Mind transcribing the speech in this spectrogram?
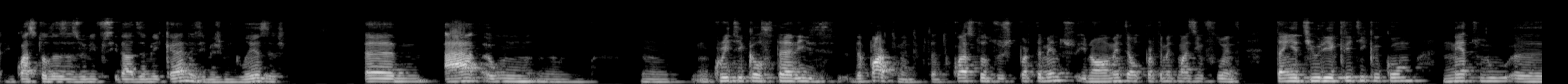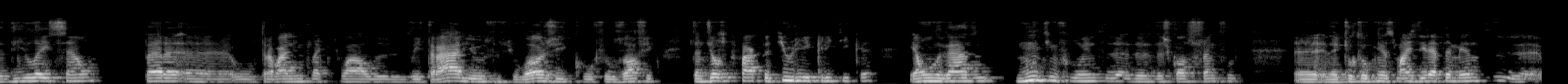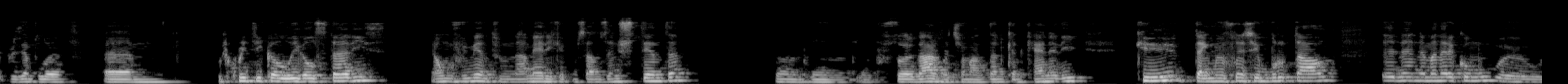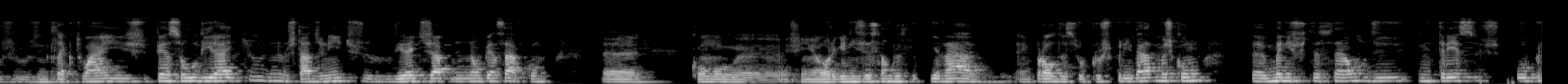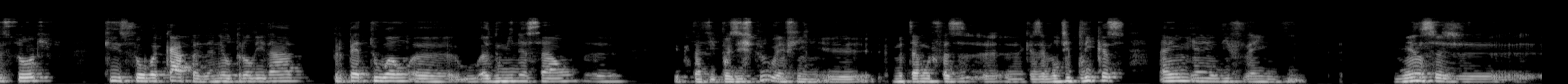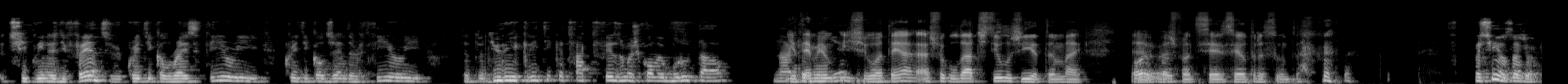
eh, em quase todas as universidades americanas e mesmo inglesas, há um, um- um, Critical Studies Department, portanto, quase todos os departamentos, e normalmente é o departamento mais influente, tem a teoria crítica como método uh, de eleição para uh, o trabalho intelectual literário, sociológico, filosófico. Portanto, eles, de facto, a teoria crítica é um legado muito influente da, da, da Escola de Frankfurt, uh, daquilo que eu conheço mais diretamente, por exemplo, um, os Critical Legal Studies, é um movimento na América começado nos anos 70, um, um, um professor de Harvard chamado Duncan Kennedy, que tem uma influência brutal uh, na, na, maneira como uh, os, os, intelectuais pensam o direito nos Estados Unidos, o direito já não pensado como, uh, como enfim, a organização da sociedade em prol da sua prosperidade, mas como manifestação de interesses opressores que, sob a capa da neutralidade, perpetuam uh, a dominação uh, e, portanto, e depois isto, enfim, uh, metamorfose, quer dizer, multiplica-se em, em, em, imensas disciplinas diferentes, critical race theory, critical gender theory, portanto, a teoria crítica, de facto, fez uma escola brutal na e academia. Até mesmo, e chegou até às faculdades de teologia também, Oi, mas pronto, isso é, isso é outro assunto. Mas sim, ou seja,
